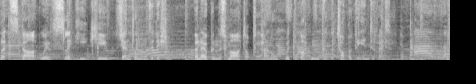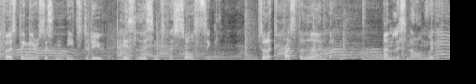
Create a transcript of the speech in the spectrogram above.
Let's start with Slick EQ Gentleman's Edition and open the Smart Ops panel with the button at the top of the interface. The first thing your assistant needs to do is listen to the source signal. So let's press the Learn button and listen along with it.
